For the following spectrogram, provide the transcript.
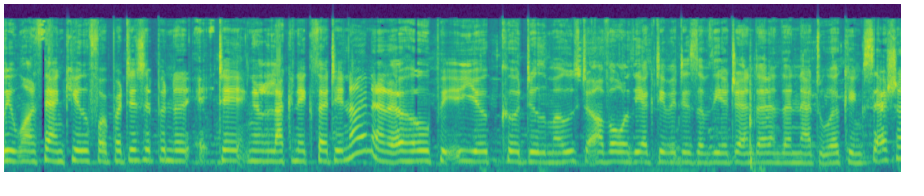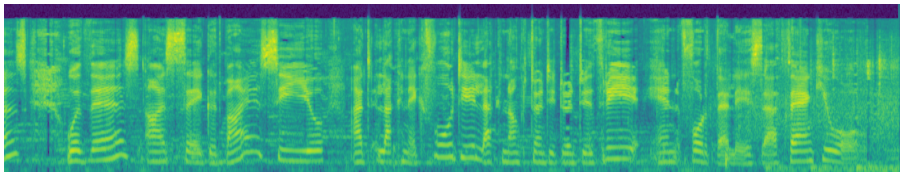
We want to thank you for participating in LACNIC 39, and I hope you could do the most of all the activities of the agenda and the networking sessions. With this, I say goodbye. See you at LACNIC 40, LACNOG 2023 in Fortaleza. Thank you all.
